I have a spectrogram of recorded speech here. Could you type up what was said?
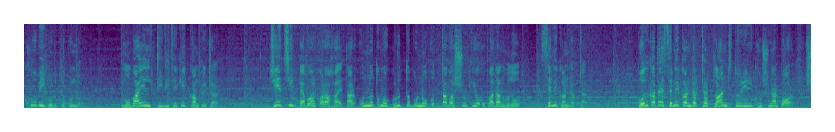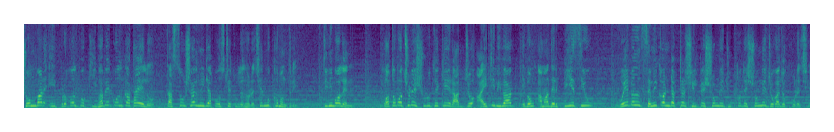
খুবই গুরুত্বপূর্ণ। মোবাইল, টিভি থেকে কম্পিউটার। যে চিপ ব্যবহার করা হয় তার অন্যতম গুরুত্বপূর্ণ অত্যাবশ্যকীয় উপাদান হল সেমিকন্ডাক্টর। কলকাতায় সেমিকন্ডাক্টর প্লান্ট তৈরির ঘোষণার পর সোমবার এই প্রকল্প কীভাবে কলকাতায় এলো তা সোশ্যাল মিডিয়া পোস্টে তুলে ধরেছেন মুখ্যমন্ত্রী। তিনি বলেন, গত বছরের শুরু থেকে রাজ্য আইটি বিভাগ এবং আমাদের পিএসইউ ওয়েবেল সেমিকন্ডাক্টর শিল্পের সঙ্গে যুক্তদের সঙ্গে যোগাযোগ করেছে।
